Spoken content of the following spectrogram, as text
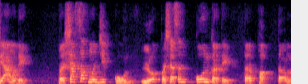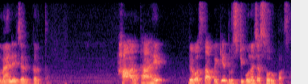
त्यामध्ये प्रशासक म्हणजे कोण? लोक प्रशासन कोण करते? तर फक्त मॅनेजर करतं हा अर्थ आहे व्यवस्थापकीय दृष्टिकोनाच्या स्वरूपाचा.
